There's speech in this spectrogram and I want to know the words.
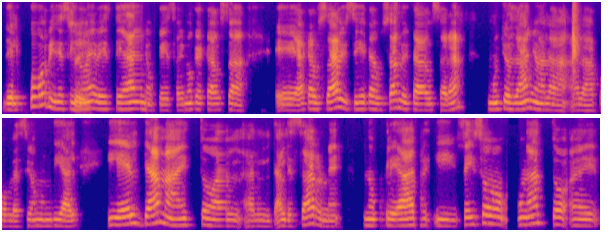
del COVID-19 este año, que sabemos que causa, eh, ha causado y sigue causando y causará muchos daños a la, a la población mundial. Y él llama esto al, al, al desarme nuclear y se hizo un acto eh,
